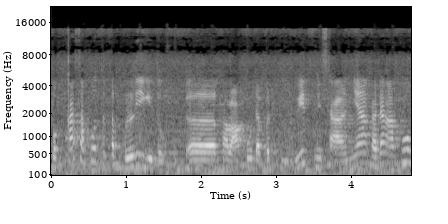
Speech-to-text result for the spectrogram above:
bekas aku tetap beli gitu. Eh, kalau aku dapat duit misalnya kadang aku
